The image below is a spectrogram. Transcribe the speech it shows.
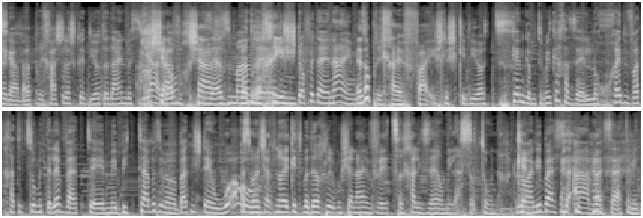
רגע, אבל הפריחה של השקדיות עדיין בשיאה, לא? עכשיו, עכשיו, זה הזמן בדרכים. לשטוף את העיניים. איזו פריחה יפה יש לשקדיות. כן, גם תמיד ככה זה לוכד בבת אחת את תשומת הלב, ואת uh, מביטה בזה במבט משתה, וואו. בזמן שאת נוהגת בדרך לירושלים וצריכה להיזהר מלעשות טונה. לא, אני בהסעה, בהסעה תמיד.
